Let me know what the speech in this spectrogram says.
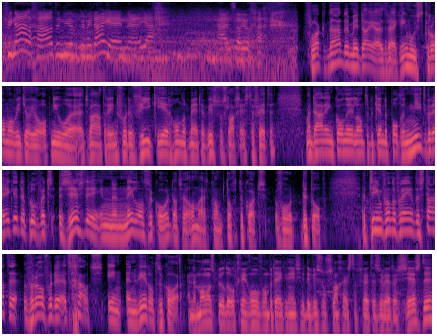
finale gehaald. En nu heb ik een medaille. En ja, ja, dat is wel heel gaaf. Vlak na de medailleuitreiking moest Kromowidjojo opnieuw uh, het water in... voor de 4 keer 100 meter wisselslag estafette. Maar daarin kon Nederland de bekende potten niet breken. De ploeg werd zesde in een Nederlands record, dat wel... maar het kwam toch tekort voor de top. Het team van de Verenigde Staten veroverde het goud in een wereldrecord. En de mannen speelden ook geen rol van betekenis in de wisselslag estafette. Ze werden zesde.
